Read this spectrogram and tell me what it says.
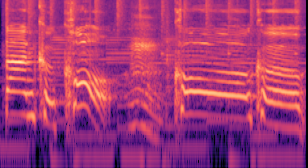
일단 그 코 음, 코그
